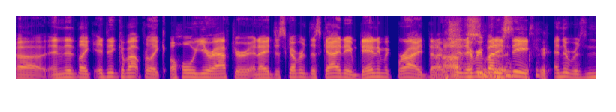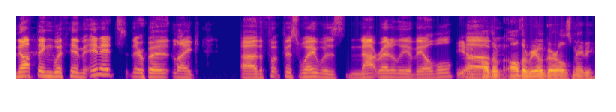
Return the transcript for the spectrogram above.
uh, and then like it didn't come out for like a whole year after, and I discovered this guy named Danny McBride that I Ah, wanted everybody to see, and there was nothing with him in it. There was like, uh, the Foot Fist Way was not readily available. Yeah. all the Um, all the real girls, maybe.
